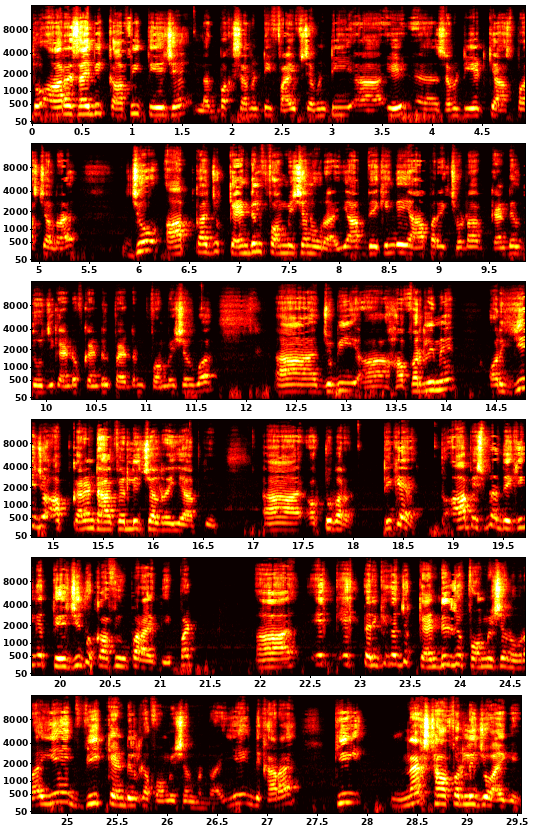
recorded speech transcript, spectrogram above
तो आरएसआई भी काफ़ी तेज है, लगभग 75 70 78 के आसपास चल रहा है। जो आपका जो कैंडल फॉर्मेशन हो रहा है, ये आप देखेंगे यहाँ पर एक छोटा कैंडल दो जी kind of candle pattern formation हुआ जो भी हाफ़ ईयरली में, और ये जो आप करंट हाफ़ ईयरली चल रही है आपकी अक्टूबर ठीक है? तो आप इसमें देखेंगे तेज़ी तो काफ़ी ऊपर आई थी बट आ, एक एक तरीके का जो कैंडल जो फॉर्मेशन हो रहा है ये एक वीक कैंडल का फॉर्मेशन बन रहा है। ये दिखा रहा है कि नेक्स्ट हाफ़ ईयरली जो आएगी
